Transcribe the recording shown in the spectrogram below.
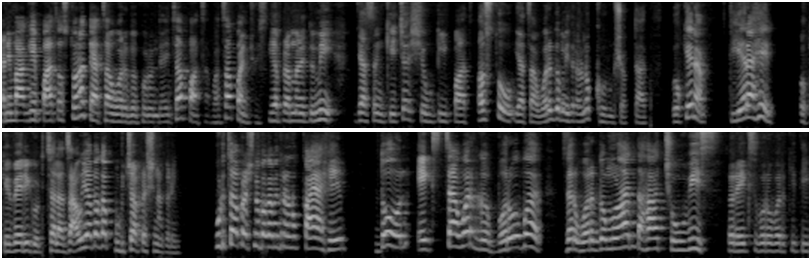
आणि मागे पाच असतो ना त्याचा वर्ग करून द्यायचा पाचा पाचा पंचवीस. याप्रमाणे तुम्ही ज्या संख्येच्या शेवटी पाच असतो याचा वर्ग मित्रांनो करू शकतात. ओके ना? क्लिअर आहे? ओके व्हेरी गुड चला जाऊया बघा पुढच्या प्रश्नाकडे. पुढचा प्रश्न बघा मित्रांनो काय आहे? दोन एक्सचा वर्ग बरोबर जर वर्गमुळात दहा चोवीस तर एक्स बरोबर किती?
